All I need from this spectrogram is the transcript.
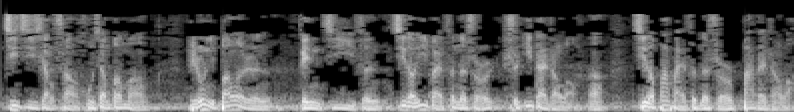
积极向上，互相帮忙。比如你帮了人，给你积一分，积到一百分的时候是一代长老啊，积到八百分的时候八代长老。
